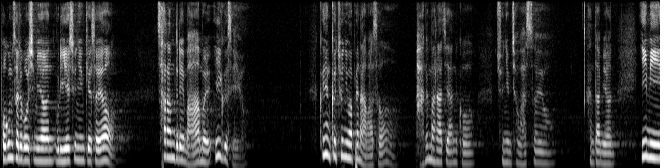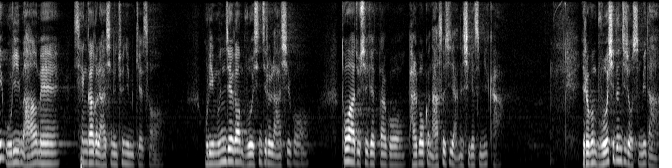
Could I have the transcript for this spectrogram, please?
복음서를 보시면 우리 예수님께서요 사람들의 마음을 읽으세요. 그냥 그 주님 앞에 나와서 많은 말 하지 않고 주님 저 왔어요 한다면 이미 우리 마음의 생각을 아시는 주님께서 우리 문제가 무엇인지를 아시고 도와주시겠다고 발벗고 나서지 않으시겠습니까? 여러분 무엇이든지 좋습니다.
